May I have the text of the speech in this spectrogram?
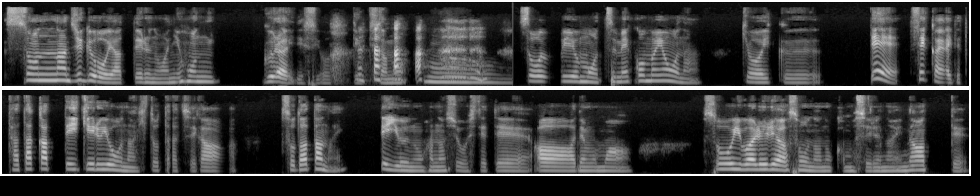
そんな授業をやってるのは日本ぐらいですよって言ってたの。うん。そういうもう詰め込むような教育で、世界で戦っていけるような人たちが育たないっていうのを話をしてて、ああ、でもまあ、そう言われりゃそうなのかもしれないなって。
